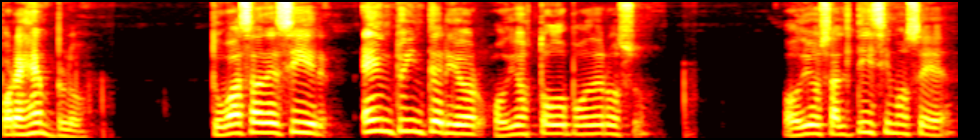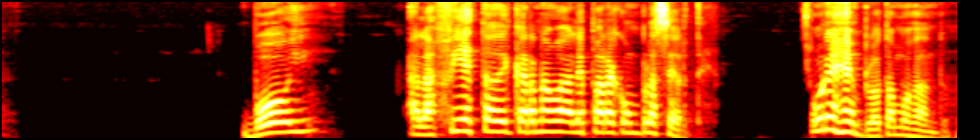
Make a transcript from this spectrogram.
Por ejemplo, tú vas a decir en tu interior, oh Dios Todopoderoso, oh Dios Altísimo sea, voy a la fiesta de carnavales para complacerte. Un ejemplo estamos dando.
